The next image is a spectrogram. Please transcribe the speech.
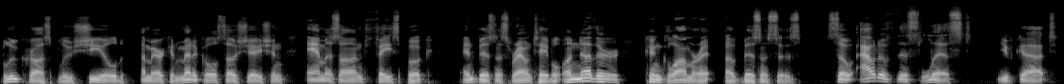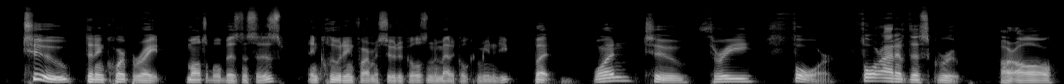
Blue Cross Blue Shield, American Medical Association, Amazon, Facebook, and Business Roundtable, another conglomerate of businesses. So out of this list, you've got two that incorporate multiple businesses, including pharmaceuticals and the medical community, but one, two, three, four. Four out of this group are all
